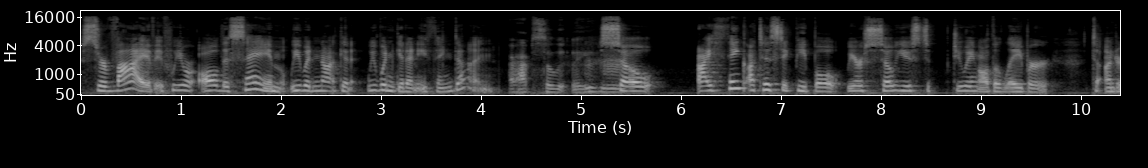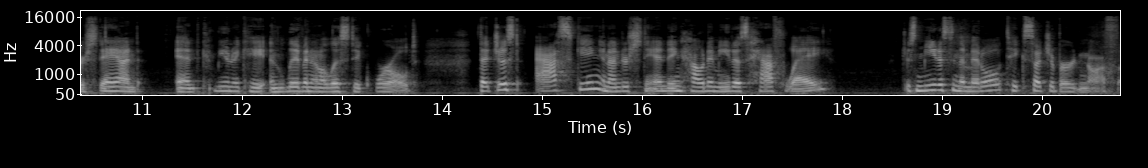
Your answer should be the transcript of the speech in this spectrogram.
survive. If we were all the same, we would not get we wouldn't get anything done. Absolutely. Mm-hmm. So I think autistic people, we are so used to doing all the labor to understand and communicate and live in an allistic world that just asking and understanding how to meet us halfway, just meet us in the middle, takes such a burden off.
